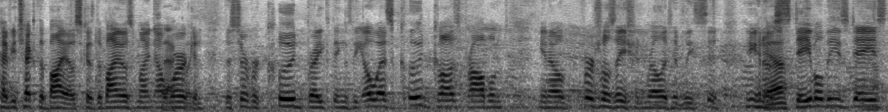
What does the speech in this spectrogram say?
have you checked the BIOS? Because the BIOS might not work, and the server could break things. The OS could cause problems. You know, virtualization relatively, you know, Yeah. stable these days.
